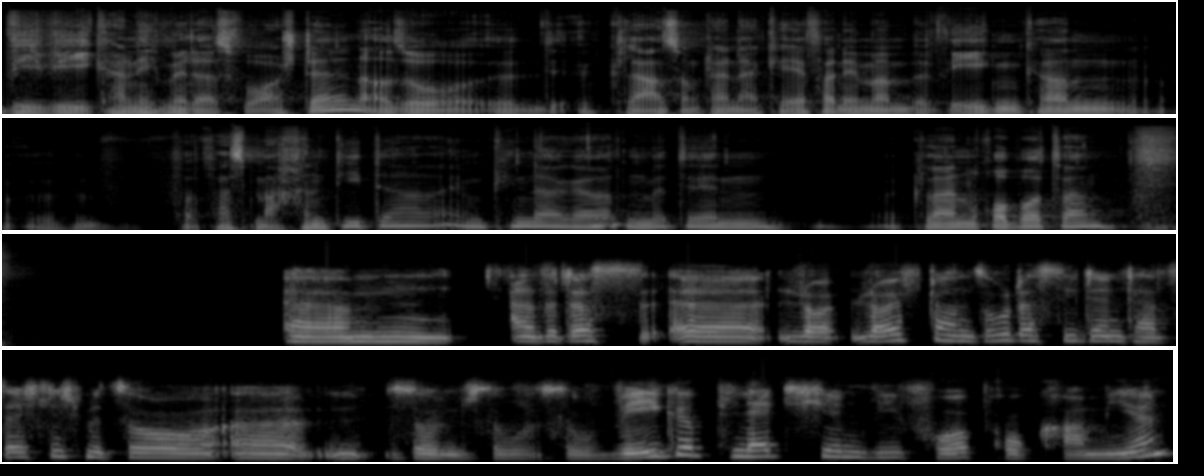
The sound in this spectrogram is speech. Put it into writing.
Wie, wie kann ich mir das vorstellen? Also äh, klar, so ein kleiner Käfer, den man bewegen kann. Was machen die da im Kindergarten mit den kleinen Robotern? Ähm, also das äh, läuft dann so, dass sie dann tatsächlich mit so, äh, so, so, so Wegeplättchen wie vorprogrammieren.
